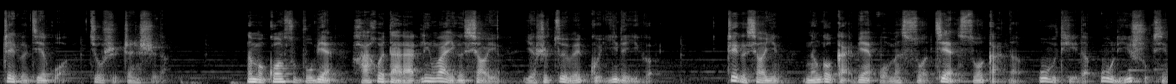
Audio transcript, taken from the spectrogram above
这个结果就是真实的。那么光速不变还会带来另外一个效应，也是最为诡异的一个。这个效应能够改变我们所见所感的物体的物理属性。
